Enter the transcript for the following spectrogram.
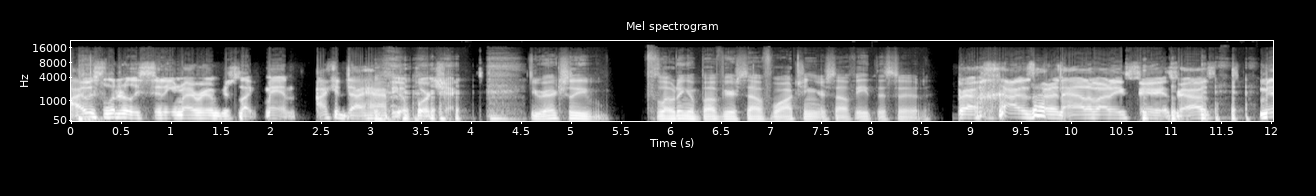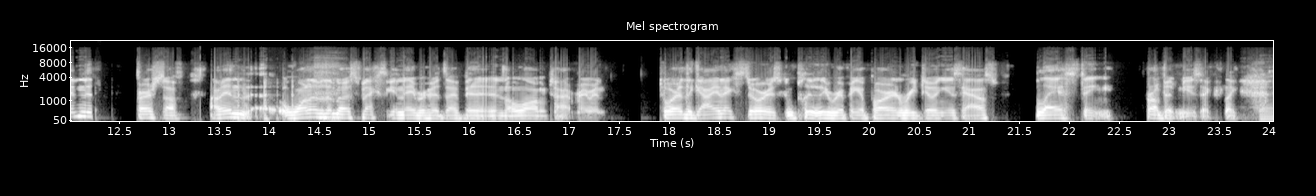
I was literally sitting in my room, just like, man, I could die happy with pork shank, you were actually floating above yourself, watching yourself eat this food. Bro. I was having an out of body experience, bro. I was I'm in this, first off, I'm in one of the most Mexican neighborhoods I've been in in a long time, Raymond. To where the guy next door is completely ripping apart and redoing his house, blasting trumpet music, like.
